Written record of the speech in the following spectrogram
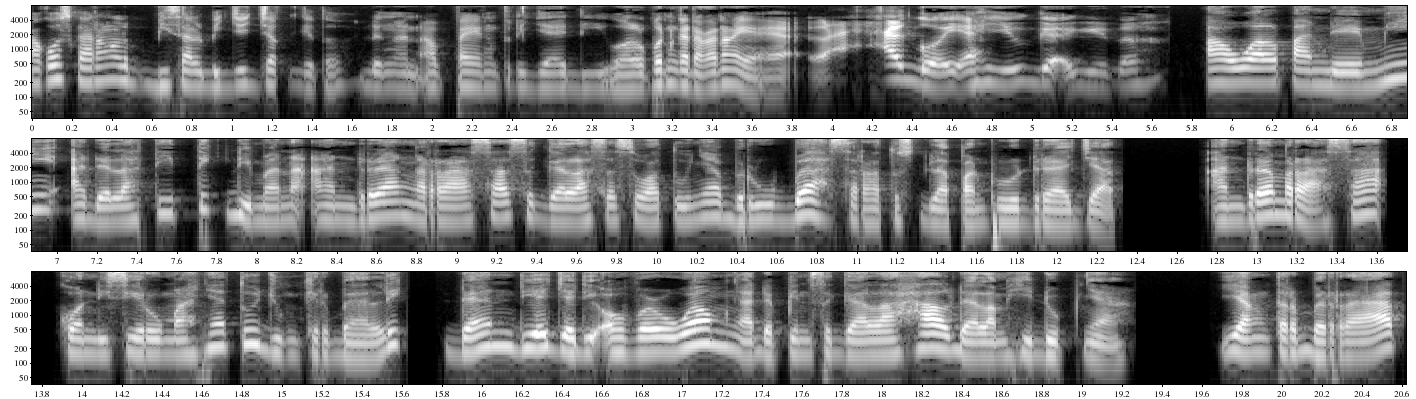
aku sekarang bisa lebih jejak gitu dengan apa yang terjadi. Walaupun kadang-kadang ya wah, goyah juga gitu. Awal pandemi adalah titik di mana Andra ngerasa segala sesuatunya berubah 180 derajat. Andra merasa kondisi rumahnya tuh jungkir balik dan dia jadi overwhelmed ngadepin segala hal dalam hidupnya. Yang terberat,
